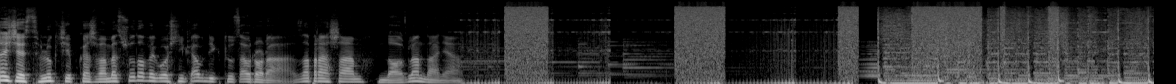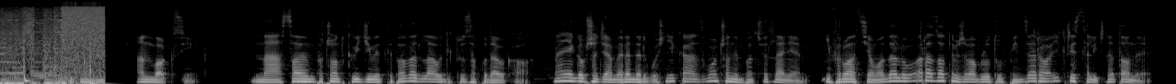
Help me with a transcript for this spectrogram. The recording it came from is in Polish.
Cześć, jestem Lukcie, pokażę wam bezprzewodowy głośnik Audictus Aurora. Zapraszam do oglądania. Unboxing. Na samym początku widzimy typowe dla Audictusa pudełko. Na jego przodzie mamy render głośnika z włączonym podświetleniem, informacje o modelu oraz o tym, że ma Bluetooth 5.0 i krystaliczne tony.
